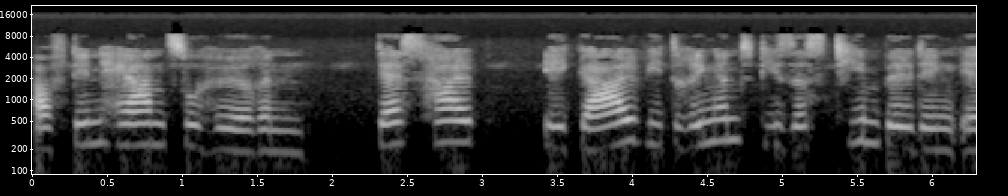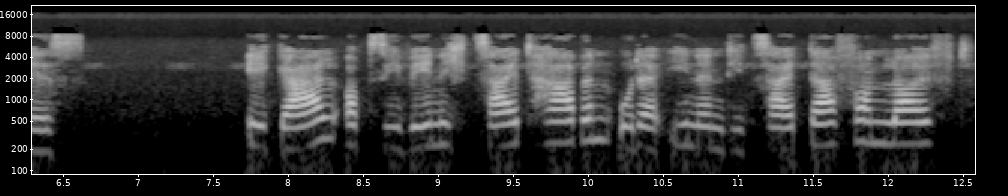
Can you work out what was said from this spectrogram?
auf den Herrn zu hören. Deshalb, egal wie dringend dieses Teambuilding ist, egal ob Sie wenig Zeit haben oder Ihnen die Zeit davonläuft,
